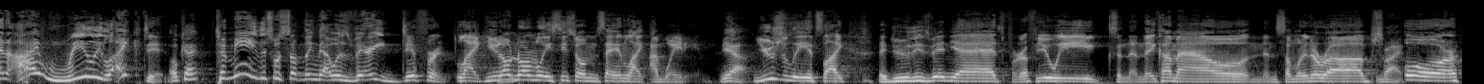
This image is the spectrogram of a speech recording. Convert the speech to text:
And I really liked it. Okay. To me, this was something that was very different. Like, you don't mm-hmm. normally see someone saying, like, I'm waiting. Yeah. Usually it's like they do these vignettes for a few weeks and then they come out and then someone interrupts. Right. Or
